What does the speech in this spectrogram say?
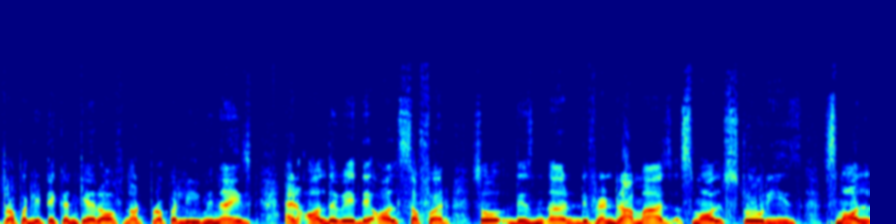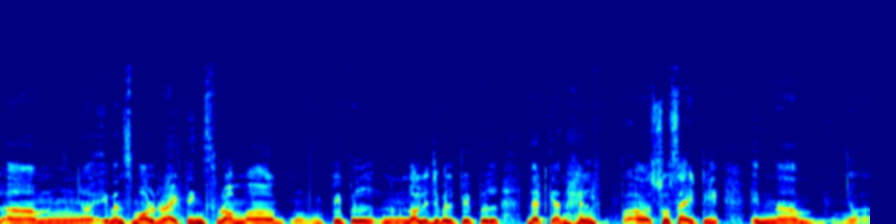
properly taken care of not properly immunized and all the way they all suffer so these uh, different dramas small stories small um, even small writings from uh, people knowledgeable people that can help uh, society in um, uh,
